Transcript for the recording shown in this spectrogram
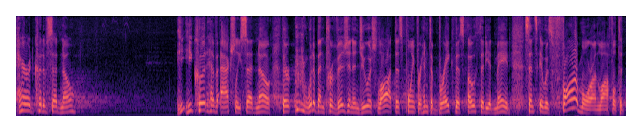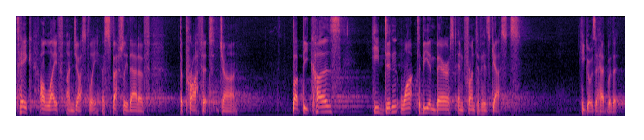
Herod could have said no. He, he could have actually said no. There would have been provision in Jewish law at this point for him to break this oath that he had made, since it was far more unlawful to take a life unjustly, especially that of the prophet John. But because he didn't want to be embarrassed in front of his guests, he goes ahead with it.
